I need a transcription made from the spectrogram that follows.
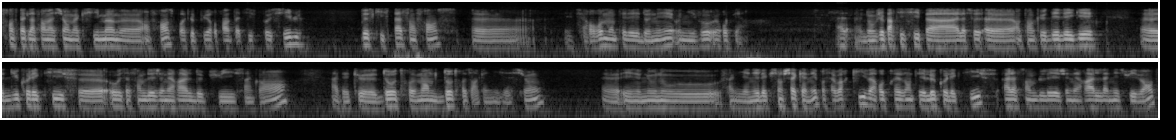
transmettre l'information au maximum en France pour être le plus représentatif possible de ce qui se passe en France euh, et faire remonter les données au niveau européen. Euh, donc je participe à la, euh, en tant que délégué du collectif aux assemblées générales depuis cinq ans, avec d'autres membres d'autres organisations. et nous, nous, enfin, il y a une élection chaque année pour savoir qui va représenter le collectif à l'assemblée générale l'année suivante,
